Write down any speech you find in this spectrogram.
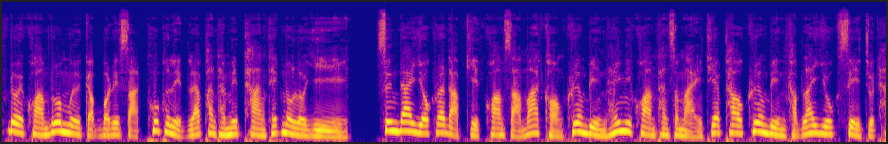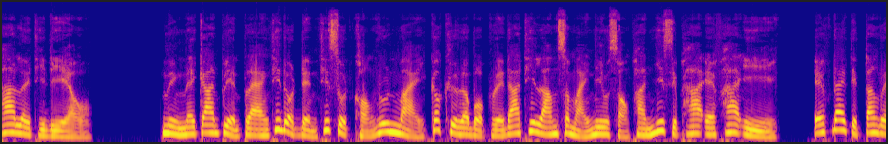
F โดยความร่วมมือกับบริษัทผู้ผลิตและพันธมิตรทางเทคโนโลยี ซึ่งได้ยกระดับขีดความสามารถของเครื่องบินให้มีความทันสมัยเทียบเท่าเครื่องบินขับไล่ยุค 4.5 เลยทีเดียว หนึ่งในการเปลี่ยนแปลงที่โดดเด่นที่สุดของรุ่นใหม่ก็คือระบบเรดาร์ที่ล้ำสมัย New 2025 F5E F ได้ติดตั้งเร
